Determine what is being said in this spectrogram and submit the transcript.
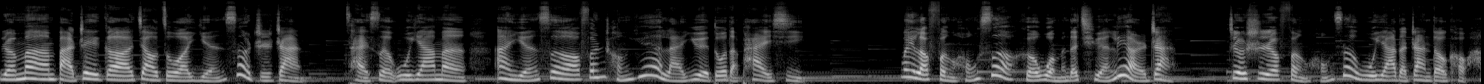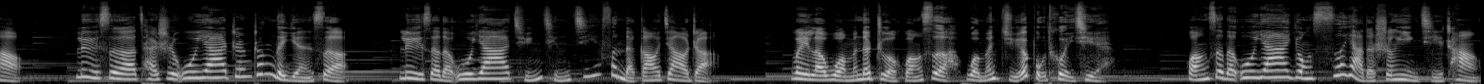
人们把这个叫做“颜色之战”。彩色乌鸦们按颜色分成越来越多的派系，为了粉红色和我们的权利而战。这是粉红色乌鸦的战斗口号。绿色才是乌鸦真正的颜色。绿色的乌鸦群情激愤地高叫着。为了我们的赭黄色，我们绝不退却。黄色的乌鸦用嘶哑的声音齐唱。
